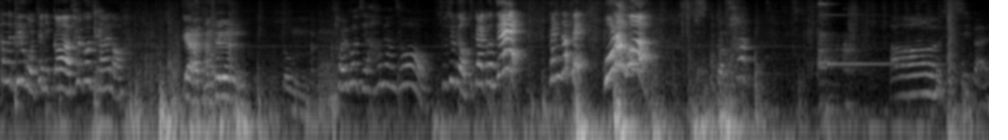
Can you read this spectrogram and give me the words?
한 대 피우고 올 테니까 설거지나 해놔. 야 담배는 좀 설거지 하면서 수술비 어떻게 할 건지 생각해 보라고! 아, 씨발.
